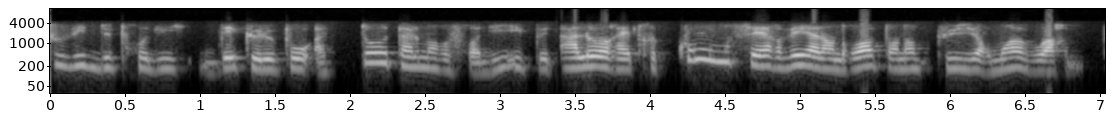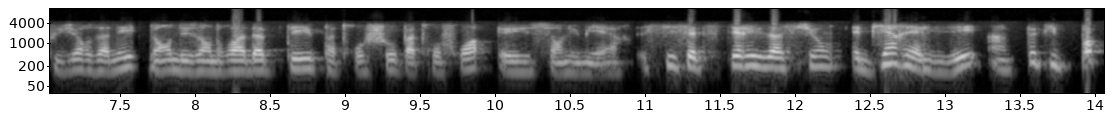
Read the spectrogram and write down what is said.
sous vide du produit. Dès que le pot a totalement refroidi, il peut alors être conservé à l'endroit pendant plusieurs mois, voire plusieurs années, dans des endroits adaptés, pas trop chaud, pas trop froid et sans lumière. Si cette stérilisation est bien réalisée, un petit pop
